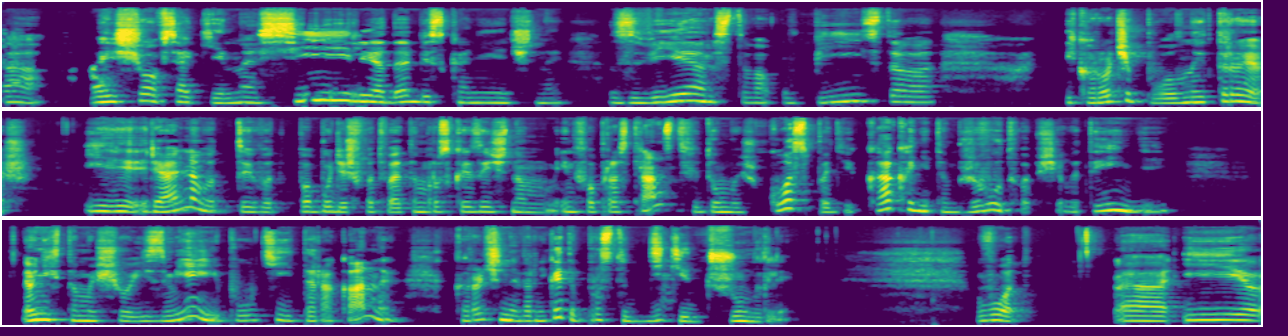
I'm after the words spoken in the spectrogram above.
да. А еще всякие насилия, да, бесконечные, зверства, убийства. И, короче, полный трэш. И реально вот ты вот побудешь вот в этом русскоязычном инфопространстве, думаешь, господи, как они там живут вообще в этой Индии? У них там еще и змеи, и пауки, и тараканы. Короче, наверняка это просто дикие джунгли. Вот. Э, и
